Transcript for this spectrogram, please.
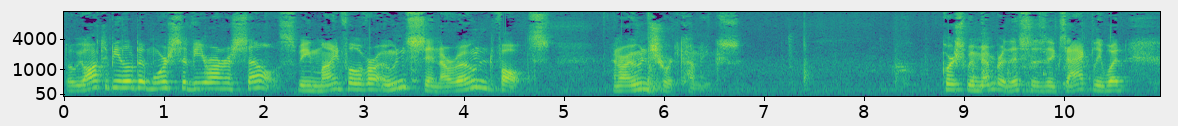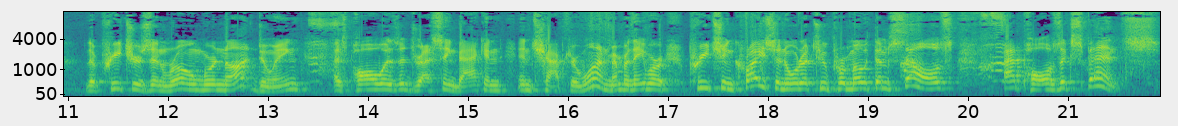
But we ought to be a little bit more severe on ourselves, being mindful of our own sin, our own faults, and our own shortcomings Of course, remember, this is exactly what the preachers in Rome were not doing as Paul was addressing back in, in chapter 1. Remember, they were preaching Christ in order to promote themselves at Paul's expense.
